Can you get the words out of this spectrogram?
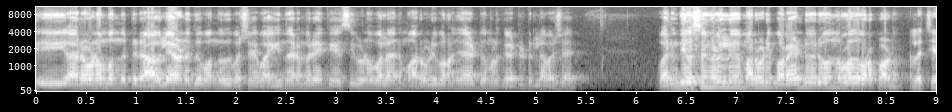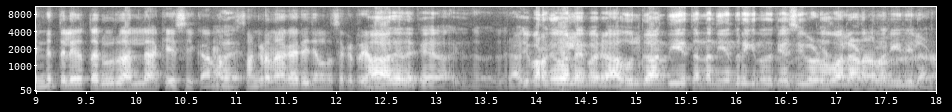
ഈ ആരോപണം വന്നിട്ട് രാവിലെയാണ് ഇത് വന്നത്. പക്ഷേ വൈകുന്നേരം വരെയും കെ സി വേണുഗോപാൽ അതിന് മറുപടി പറഞ്ഞതായിട്ട് നമ്മൾ കേട്ടിട്ടില്ല. പക്ഷേ വരും ദിവസങ്ങളിൽ മറുപടി പറയേണ്ടി വരുമോ എന്നുള്ളത് ഉറപ്പാണ്. അല്ല ചെന്നിത്തല തരൂർ അല്ല കെ സി കാരണം സംഘടനാകാര്യ ജനറൽ സെക്രട്ടറി ആ അതെ അതെ. രാജു പറഞ്ഞതുപോലെ ഇപ്പൊ രാഹുൽ ഗാന്ധിയെ തന്നെ നിയന്ത്രിക്കുന്നത് കെ സി വേണുഗോപാലാണെന്നുള്ള രീതിയിലാണ്.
